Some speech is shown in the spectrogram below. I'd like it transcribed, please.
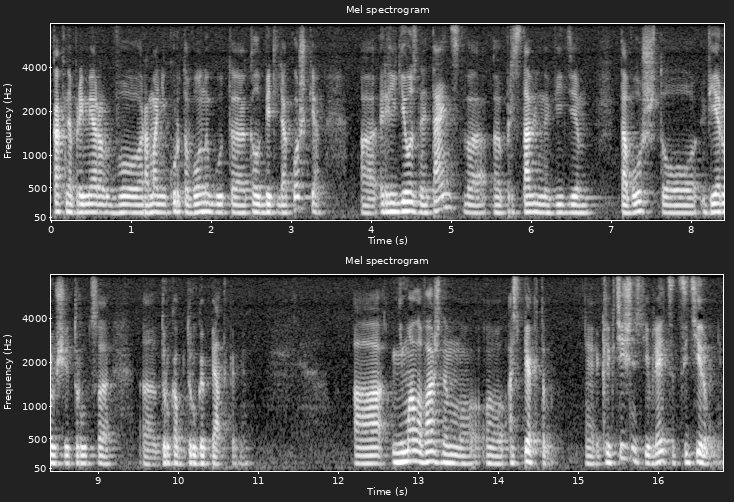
Как, например, в романе Курта Вонегута «Колыбель для кошки» а, религиозное таинство а, представлено в виде того, что верующие трутся друг об друга пятками. Немаловажным аспектом э, эклектичности является цитирование.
